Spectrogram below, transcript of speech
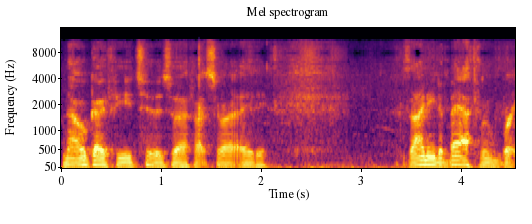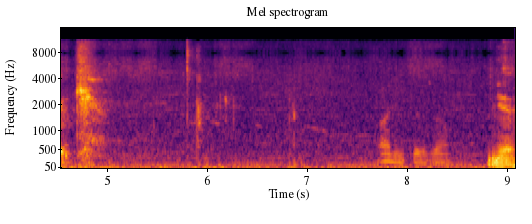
Now I'll go for you too as well if that's alright, Adi. Because I need a bathroom break. I need to as well. Yeah.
